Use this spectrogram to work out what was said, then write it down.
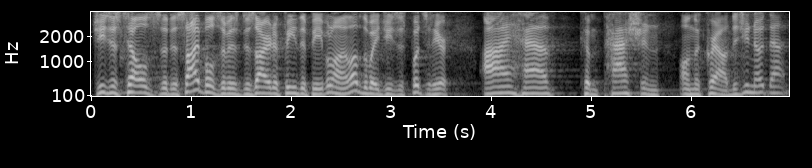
Jesus tells the disciples of his desire to feed the people, and I love the way Jesus puts it here I have compassion on the crowd. Did you note that?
